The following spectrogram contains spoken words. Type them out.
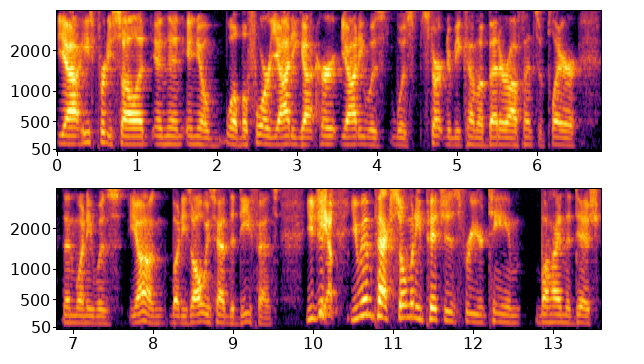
yeah, he's pretty solid. And then and, you know, well before Yachty got hurt, Yachty was was starting to become a better offensive player than when he was young. But he's always had the defense. You just Yep. you impact so many pitches for your team behind the dish.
